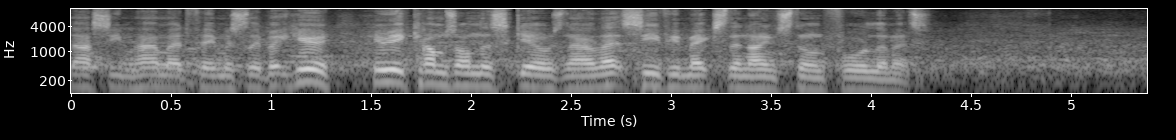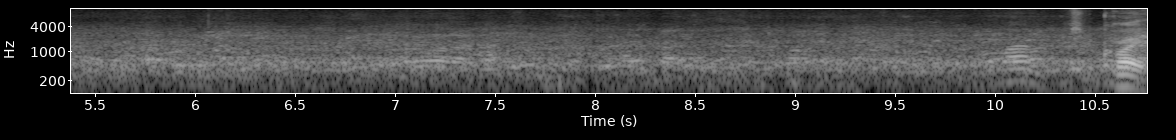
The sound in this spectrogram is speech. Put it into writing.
uh, Hamed famously. But here, here he comes on the scales now. Let's see if he makes the nine stone four limit. quite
